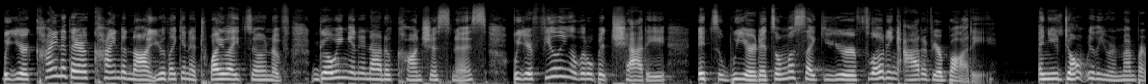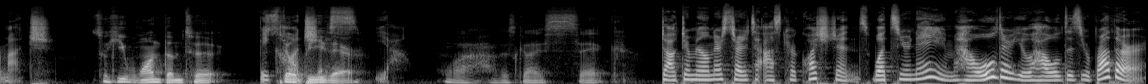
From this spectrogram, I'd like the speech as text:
but you're kind of there, kind of not. You're like in a twilight zone of going in and out of consciousness, but you're feeling a little bit chatty. It's weird. It's almost like you're floating out of your body and you don't really remember much. So he want them to Be still conscious. be there. Yeah. Wow, this guy is sick. Dr. Milner started to ask her questions. What's your name? How old are you? How old is your brother?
